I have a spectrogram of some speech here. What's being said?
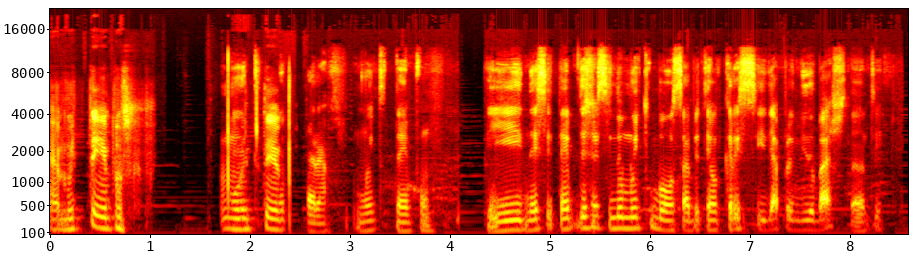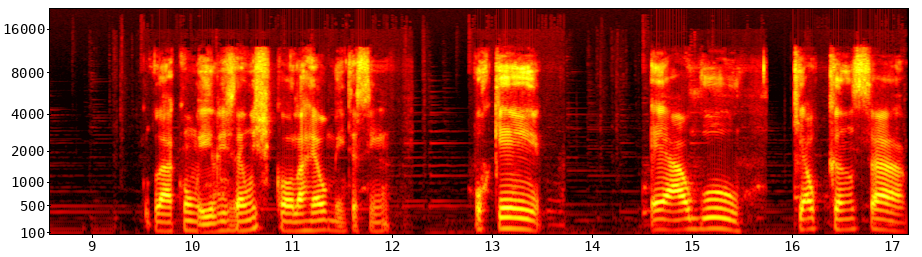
É muito tempo. Muito, muito tempo. Cara, muito tempo. E nesse tempo tem sido muito bom, sabe? Eu tenho crescido e aprendido bastante lá com eles. É uma escola realmente, assim. Porque é algo que alcança.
